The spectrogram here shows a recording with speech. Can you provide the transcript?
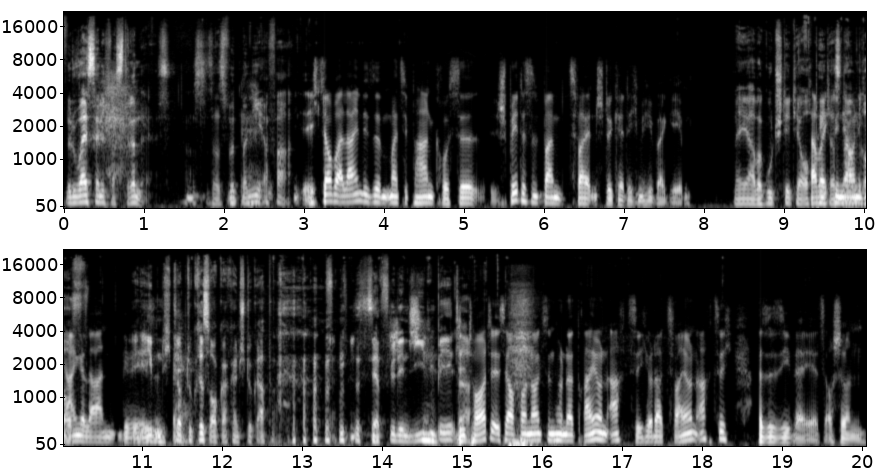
Nur du weißt ja nicht, was drin ist. Das, das wird man nie erfahren. Ich glaube, allein diese Marzipankruste, spätestens beim zweiten Stück hätte ich mich übergeben. Naja, aber gut, steht ja auch Aber ich Peters bin ja auch nicht drauf. eingeladen gewesen. Eben, ich glaube, du kriegst auch gar kein Stück ab. das ist ja für den lieben Peter. Die Torte ist ja auch von 1983 oder 82. Also sie wäre jetzt auch schon,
